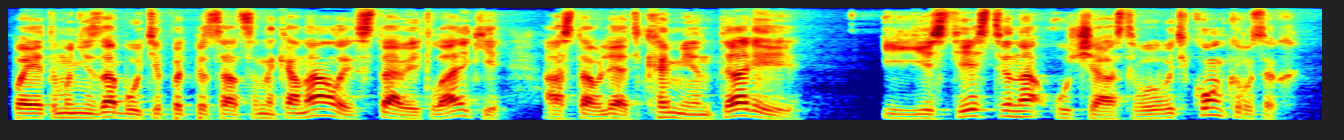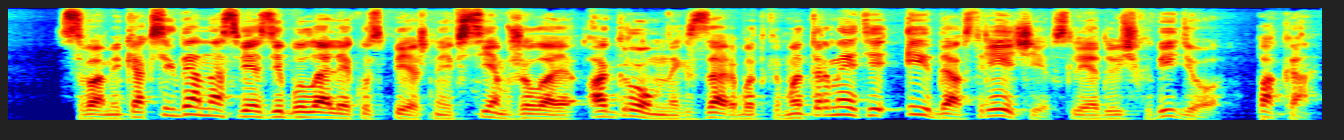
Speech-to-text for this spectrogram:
Поэтому не забудьте подписаться на канал и ставить лайки, оставлять комментарии и, естественно, участвовать в конкурсах. С вами, как всегда, на связи был Олег Успешный. Всем желаю огромных заработков в интернете и до встречи в следующих видео. Пока!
